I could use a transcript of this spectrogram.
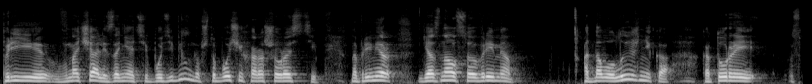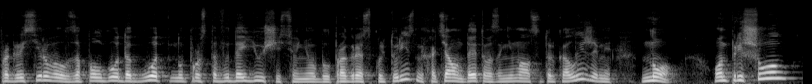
при, в начале занятий бодибилдингом, чтобы очень хорошо расти. Например, я знал в свое время одного лыжника, который спрогрессировал за полгода-год, ну просто выдающийся у него был прогресс в культуризме, хотя он до этого занимался только лыжами, но он пришел,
